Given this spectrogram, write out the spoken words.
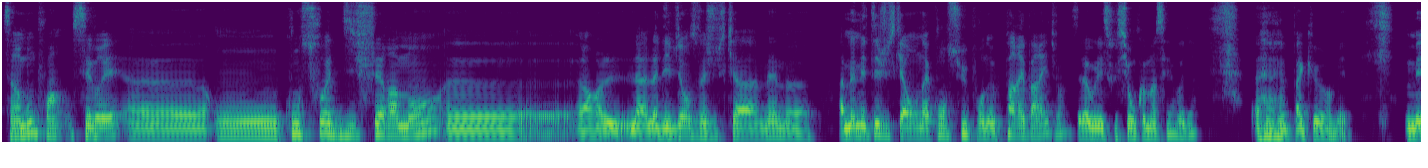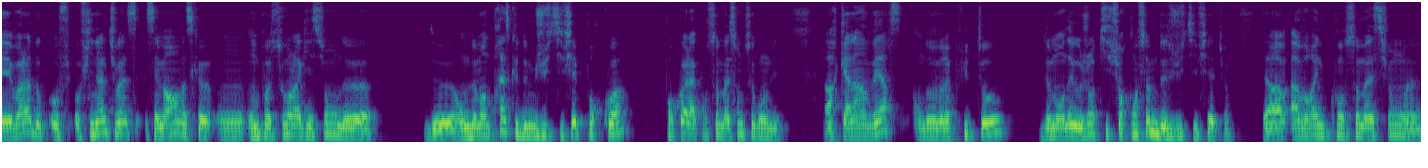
C'est un bon point, c'est vrai. Euh, on conçoit différemment. Euh, alors la, déviance va jusqu'à même euh, a même été jusqu'à on a conçu pour ne pas réparer, tu vois. C'est là où les soucis ont commencé, on va dire. pas que, hein, mais mais voilà. Donc au, final, tu vois, c'est marrant parce que on me pose souvent la question de de, on me demande presque de me justifier pourquoi pourquoi la consommation de seconde vie? Alors qu'à l'inverse, on devrait plutôt demander aux gens qui surconsomment de se justifier, tu vois. C'est-à-dire avoir une consommation euh,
